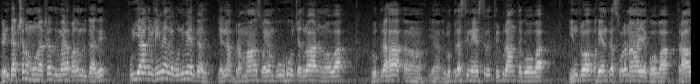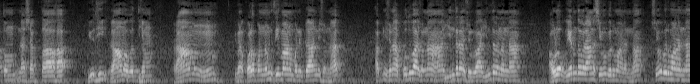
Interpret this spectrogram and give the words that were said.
ரெண்டு அக்ஷரம் மூணு அக்ஷரத்துக்கு மேலே பதம் இருக்காது. புரியாத விஷயமே அதில் ஒன்றுமே இருக்காது. எல்லாம் பிரம்மா ஸ்வயம்பூஹு சதுரானனோவா ருத்ரஹா ருத்ரஸ்தி நேஸ்திர திரிபுராந்த கோவா இந்திரோ மகேந்திர சுரநாய கோவா திராத்தும் ந சக்தாக யுதி ராமவத்தியம் ராமன் இவனை கொலை பண்ணணும்னு தீர்மானம் பண்ணிவிட்டான்னு சொன்னார் அப்படின்னு சொன்னால் பொதுவாக சொன்னால் இந்திரனை சொல்வா. இந்திரன் அண்ணா அவ்வளோ உயர்ந்தவரான சிவபெருமானன்னா சிவபெருமானன்னா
